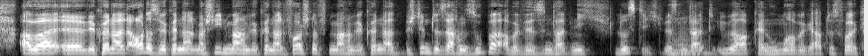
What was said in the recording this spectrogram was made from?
aber äh, wir können halt Autos, wir können halt Maschinen machen, wir können halt Vorschriften machen, wir können halt bestimmte Sachen super, aber wir sind halt nicht lustig. Wir sind mhm. halt überhaupt kein humorbegabtes Volk.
